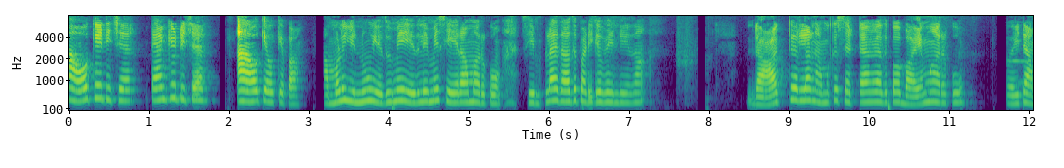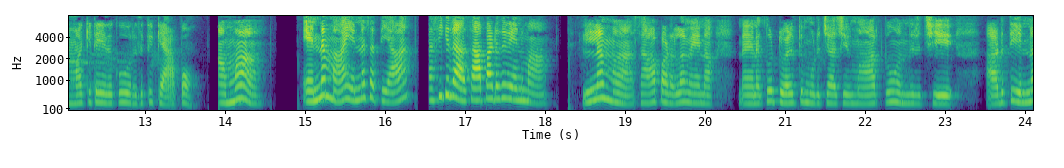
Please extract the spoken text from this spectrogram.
ஆ okay teacher. Thank you teacher. ஆ ஓகே ஓகேப்பா நம்மளும் இன்னும் எதுவுமே எதுலேயுமே சேராமல் இருக்கும். சிம்பிளாக ஏதாவது படிக்க வேண்டியதுதான். டாக்டர்லாம் நமக்கு செட் ஆகாதுப்பா பயமாக இருக்கும். போயிட்டு அம்மா கிட்ட எதுக்கும் ஒரு இதுக்கு கேட்போம் அம்மா என்னம்மா என்ன சத்தியா பசிக்குதா? சாப்பாடு வேணுமா? இல்லைம்மா சாப்பாடெல்லாம் வேணாம். நான் எனக்கு டுவெல்த்து முடிச்சாச்சு மார்க்கும் வந்துருச்சு. அடுத்து என்ன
